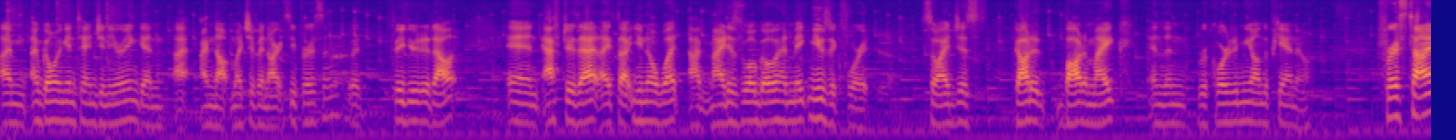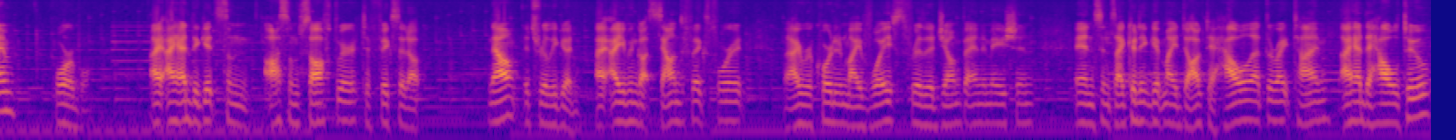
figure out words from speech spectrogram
I'm, I'm going into engineering and I, I'm not much of an artsy person, but figured it out. And after that, I thought, you know what, I might as well go ahead and make music for it. So I just got it, bought a mic, and then recorded me on the piano. First time, horrible. I, I had to get some awesome software to fix it up. Now it's really good. I, I even got sound effects for it. I recorded my voice for the jump animation. And since I couldn't get my dog to howl at the right time, I had to howl too.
